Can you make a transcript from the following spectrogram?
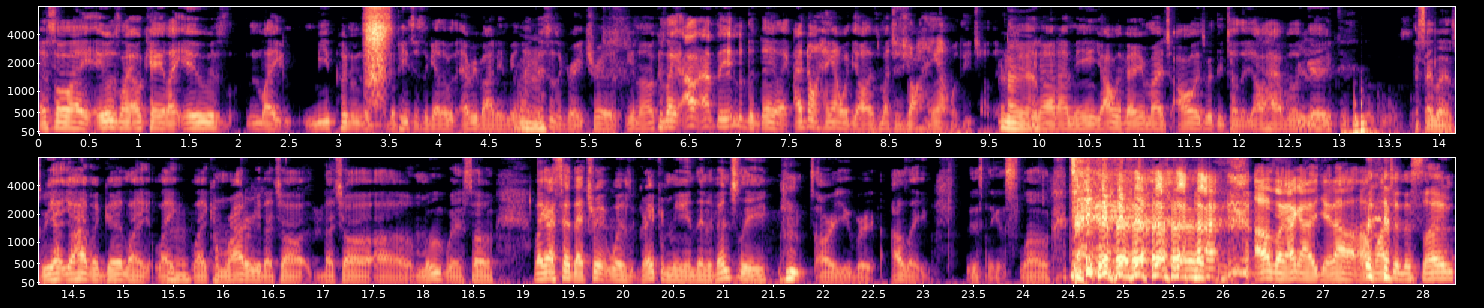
and so like it was like okay like it was like me putting the, the pieces together with everybody and being like Mhm. this is a great trip you know? Because like I, at the end of the day like i don't hang out with y'all as much as y'all hang out with each other. No, yeah. you know what i mean? Y'all are very much always with each other. Y'all have a good say less. We ha- y'all have a good like like Mhm. like camaraderie that y'all that y'all uh move with. So like i said that trip was great for me. And then eventually sorry hubert i was like this nigga's slow. I was like i gotta get out. I'm watching the sun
